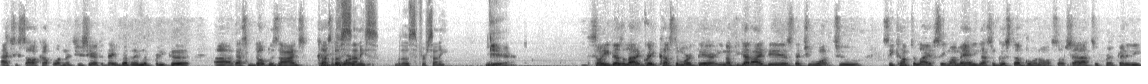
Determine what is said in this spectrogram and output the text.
I actually saw a couple of them that you shared today, brother. They look pretty good. Uh, got some dope designs. Custom Were those work. Sunnies? Were those for Sunny? Yeah. So he does a lot of great custom work there. You know, if you got ideas that you want to see come to life, see my man. He got some good stuff going on. So shout out to Printfinity,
